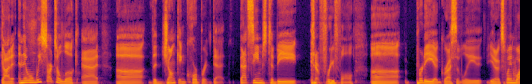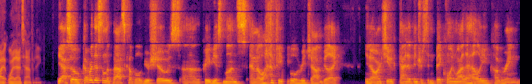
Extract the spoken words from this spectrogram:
Got it. And then when we start to look at uh, the junk and corporate debt, that seems to be in a free fall uh, pretty aggressively. You know, explain why why that's happening. Yeah, so covered this on the past couple of your shows, uh, the previous months, and a lot of people reach out and be like, you know, aren't you kind of interested in Bitcoin? Why the hell are you covering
